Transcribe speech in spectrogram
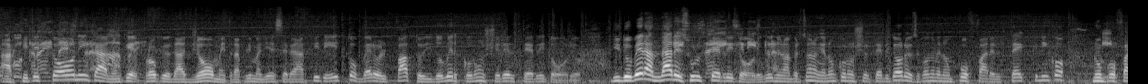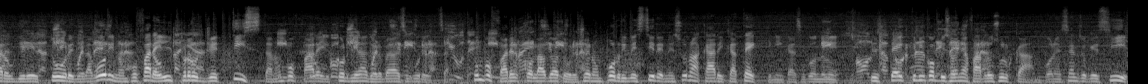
architettonica, nonché proprio da geometra prima di essere architetto, ovvero il fatto di dover conoscere il territorio, di dover andare sul territorio. Quindi una persona che non conosce il territorio secondo me non può fare il tecnico, non può fare il direttore dei lavori, non può fare il progettista, non può fare il coordinatore per la sicurezza, non può fare il collaboratore, cioè non può rivestire nessuna carica tecnica secondo me. Il tecnico bisogna farlo sul campo, nel senso che sì,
